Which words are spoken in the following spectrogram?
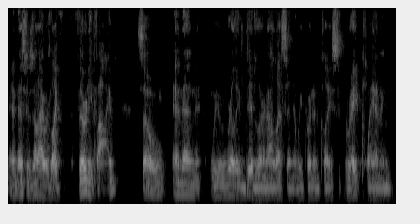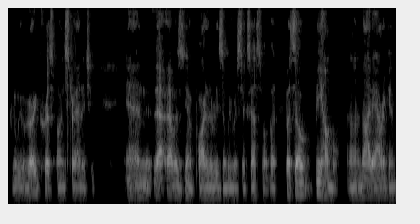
And this was when I was like 35. So, and then we really did learn our lesson and we put in place great planning. We were very crisp on strategy. And that, that was, you know, part of the reason we were successful. But, but so be humble, uh, not arrogant.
